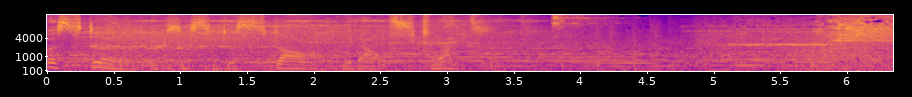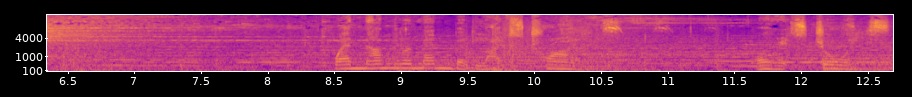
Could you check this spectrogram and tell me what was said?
Farther still existed a star without strife. Where none remembered life's trials or its joys.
